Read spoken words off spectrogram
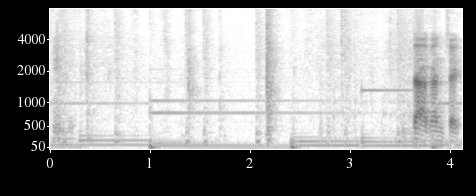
sini kita akan cek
